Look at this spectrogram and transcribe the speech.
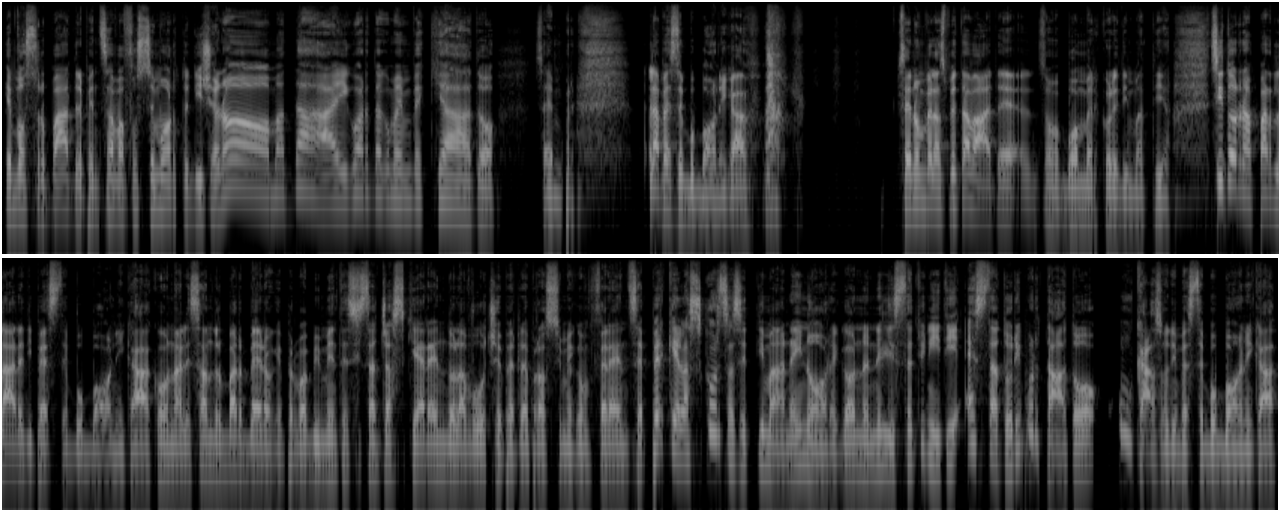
e vostro padre pensava fosse morto e dice: No, ma dai, guarda com'è invecchiato. Sempre. La peste bubonica. Se non ve l'aspettavate, insomma, buon mercoledì mattina. Si torna a parlare di peste bubonica con Alessandro Barbero che probabilmente si sta già schiarendo la voce per le prossime conferenze, perché la scorsa settimana in Oregon, negli Stati Uniti, è stato riportato un caso di peste bubonica,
